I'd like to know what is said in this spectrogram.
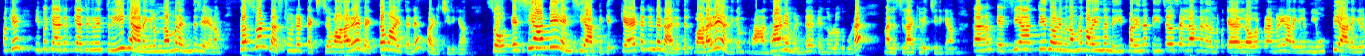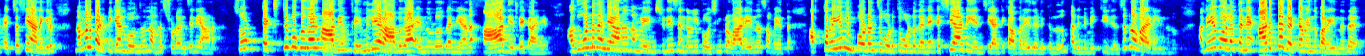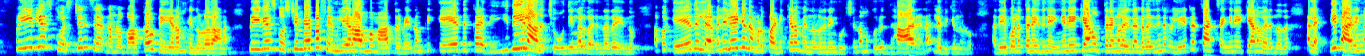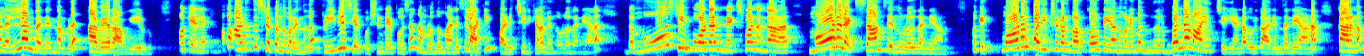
ഓക്കെ ഇപ്പൊ കാറ്റഡ് കാറ്റഗറി ത്രീക്ക് ആണെങ്കിലും നമ്മൾ എന്ത് ചെയ്യണം? പ്ലസ് വൺ പ്ലസ് ടുവിന്റെ ടെക്സ്റ്റ് വളരെ വ്യക്തമായി തന്നെ പഠിച്ചിരിക്കണം. So S C R T N C R tick കേട്ടറ്റിന്റെ കാര്യത്തിൽ വളരെയധികം പ്രാധാന്യമുണ്ട് എന്നുള്ളത് കൂടെ മനസ്സിലാക്കി വെച്ചിരിക്കണം. കാരണം എസ് സി ആർ ടി എന്ന് പറയുമ്പോൾ നമ്മൾ പറയുന്നുണ്ട് ഈ പറയുന്ന ടീച്ചേഴ്സ് എല്ലാം തന്നെ നമ്മളിപ്പോൾ ലോവർ പ്രൈമറി ആണെങ്കിലും യു പി ആണെങ്കിലും എച്ച് എസ് സി ആണെങ്കിലും നമ്മൾ പഠിപ്പിക്കാൻ പോകുന്നത് നമ്മുടെ സ്റ്റുഡൻസിനെയാണ് സോ ടെക്സ്റ്റ് ബുക്കുകൾ ആദ്യം ഫെമിലിയർ ആവുക എന്നുള്ളത് തന്നെയാണ് ആദ്യത്തെ കാര്യം. അതുകൊണ്ട് തന്നെയാണ് നമ്മൾ എം സ്റ്റഡി സെന്ററിൽ കോച്ചിങ് പ്രൊവൈഡ് ചെയ്യുന്ന സമയത്ത് അത്രയും ഇമ്പോർട്ടൻസ് കൊടുത്തുകൊണ്ട് തന്നെ S C R T N C R T cover ചെയ്തെടുക്കുന്നതും അതിന്റെ മെറ്റീരിയൽസ് പ്രൊവൈഡ് ചെയ്യുന്നതും. അതേപോലെ തന്നെ അടുത്ത ഘട്ടം എന്ന് പറയുന്നത് പ്രീവിയസ് ക്വസ്റ്റ്യൻസ് നമ്മൾ വർക്ക്ഔട്ട് ചെയ്യണം എന്നുള്ളതാണ്. പ്രീവിയസ് ക്വസ്റ്റ്യൻ പേപ്പർ ഫെമിലിയർ ആവുമ്പോൾ മാത്രമേ നമുക്ക് ഏതൊക്കെ രീതിയിലാണ് ചോദ്യങ്ങൾ വരുന്നത് എന്നും അപ്പൊ ഏത് ലെവലിലേക്ക് നമ്മൾ പഠിക്കണം എന്നുള്ളതിനെ കുറിച്ച് നമുക്കൊരു ധാരണ ലഭിക്കുന്നുള്ളൂ. അതേപോലെ തന്നെ ഇതിന് എങ്ങനെയൊക്കെയാണ് ഉത്തരങ്ങൾ എഴുതേണ്ടത് ഇതിന്റെ റിലേറ്റഡ് ഫാക്ട്സ് എങ്ങനെയൊക്കെയാണ് വരുന്നത് അല്ലെ? ഈ കാര്യങ്ങളെല്ലാം തന്നെ നമ്മൾ അവെയർ ആവുകയുള്ളൂ ഓക്കെ അല്ലേ? അപ്പൊ അടുത്ത സ്റ്റെപ്പ് എന്ന് പറയുന്നത് പ്രീവിയസ് ഇയർ ക്വസ്റ്റ്യൻ പേപ്പേഴ്സ് നമ്മളൊന്ന് മനസ്സിലാക്കി പഠിച്ചിരിക്കണം എന്നുള്ളത് തന്നെയാണ്. The most important next one എന്താണ്? മോഡൽ എക്സാംസ് എന്നുള്ളത് തന്നെയാണ്. ഓക്കെ മോഡൽ പരീക്ഷകൾ വർക്ക്ഔട്ട് ചെയ്യാന്ന് പറയുമ്പോൾ നിർബന്ധമായും ചെയ്യേണ്ട ഒരു കാര്യം തന്നെയാണ്. കാരണം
